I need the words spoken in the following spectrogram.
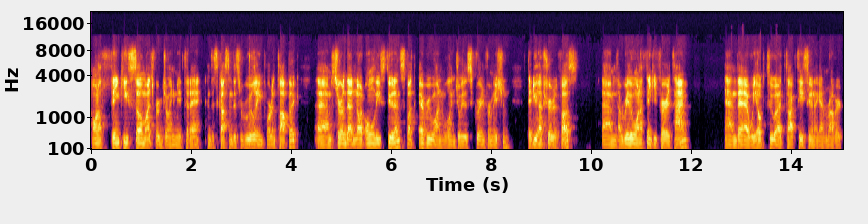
I want to thank you so much for joining me today and discussing this really important topic. Uh, I'm certain that not only students, but everyone will enjoy this great information that you have shared with us. Um, I really want to thank you for your time, and uh, we hope to uh, talk to you soon again, Robert.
